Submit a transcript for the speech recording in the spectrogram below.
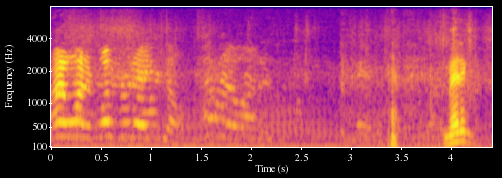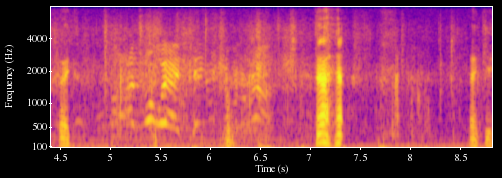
I wanted one grenade kill. Medic? Thanks. Oh, no way I'd take you coming around. Thank you.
